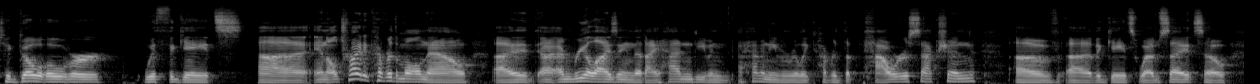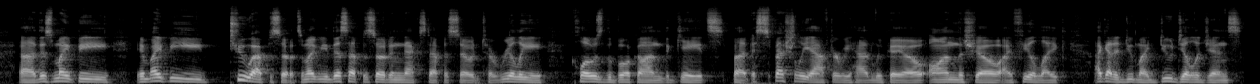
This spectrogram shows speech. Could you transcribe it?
to go over with the gates, uh, and I'll try to cover them all now. I, I'm realizing that I hadn't even I haven't even really covered the power section of uh, the gates website, so uh, this might be it might be two episodes. It might be this episode and next episode to really close the book on the gates, but especially after we had Lucayo on the show, I feel like I got to do my due diligence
